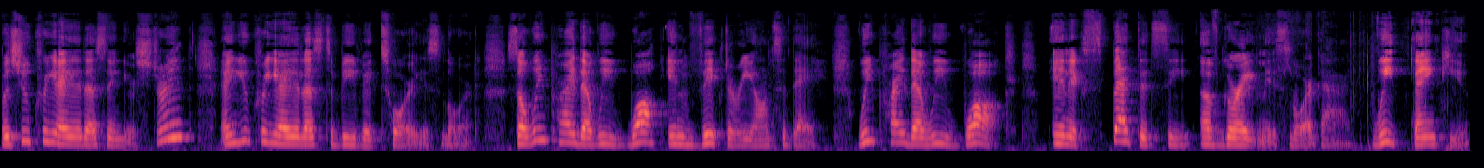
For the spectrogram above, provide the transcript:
but you created us in your strength and you created us to be victorious, Lord. So we pray that we walk in victory on today. We pray that we walk in expectancy of greatness, Lord God. We thank you.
